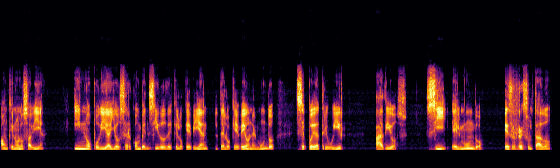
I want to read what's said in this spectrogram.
aunque no lo sabía, y no podía yo ser convencido de que lo que de lo que veo en el mundo se puede atribuir a Dios. Si el mundo es resultado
